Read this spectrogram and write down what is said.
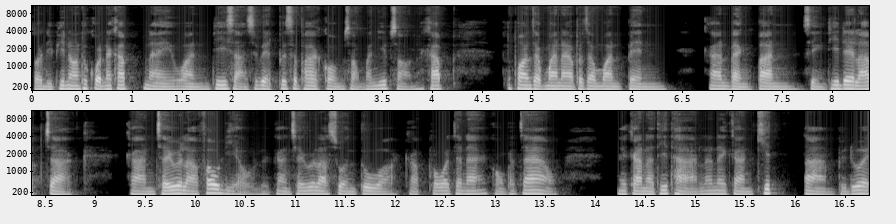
สวัสดีพี่น้องทุกคนนะครับ ในวันที่ 31 พฤษภาคม 2022 นะครับพระพรจากมานาประจำวันเป็นการแบ่งปันสิ่งที่ได้รับจากการใช้เวลาเฝ้าเดี่ยว หรือการใช้เวลาส่วนตัวกับพระวจนะของพระเจ้า ในการอธิษฐานและในการคิดตามไปด้วย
